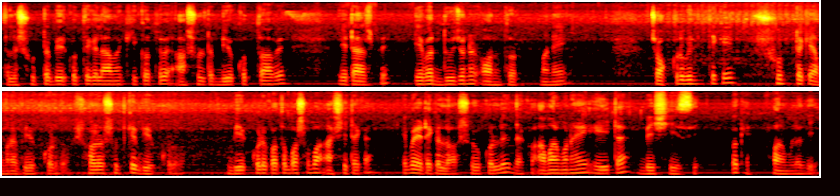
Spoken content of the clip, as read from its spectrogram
তাহলে সুদটা বের করতে গেলে আমাকে কী করতে হবে? আসলটা বিয়োগ করতে হবে, এটা আসবে। এবার দুজনের অন্তর মানে চক্রবৃদ্ধি থেকে সুদটাকে আমরা বিয়োগ করব, সরল সুদকে বিয়োগ করব। বিয়োগ করে কত বসাবো? আশি টাকা। এবার এটাকে লস শুরু করলে, দেখো, আমার মনে হয় এইটা বেশি ইজি ওকে ফর্মুলা দিয়ে।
